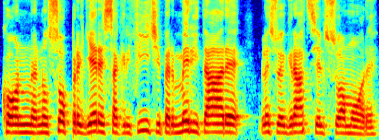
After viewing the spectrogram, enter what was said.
con, non so, preghiere e sacrifici per meritare le sue grazie e il suo amore.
